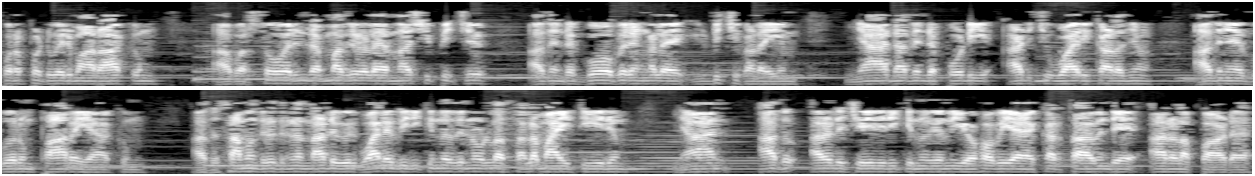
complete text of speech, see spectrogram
പുറപ്പെട്ടു വരുമാറാക്കും. അവർ സോരന്റെ മതിലുകളെ നശിപ്പിച്ച് അതിന്റെ ഗോപുരങ്ങളെ ഇടിച്ചു കളയും ഞാൻ അതിന്റെ പൊടി അടിച്ചു വാരിക്കളഞ്ഞു അതിനെ വെറും പാറയാക്കും. അത് സമുദ്രത്തിന്റെ നടുവിൽ വലവിരിക്കുന്നതിനുള്ള സ്ഥലമായി തീരും ഞാൻ അത് അരളി ചെയ്തിരിക്കുന്നു എന്ന് യഹോവയായ കർത്താവിന്റെ അരളപ്പാട്.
